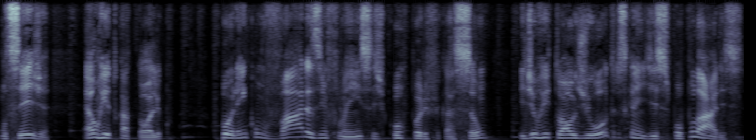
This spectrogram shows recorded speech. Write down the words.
Ou seja, é um rito católico porém com várias influências de corporificação e de um ritual de outras crendices populares.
